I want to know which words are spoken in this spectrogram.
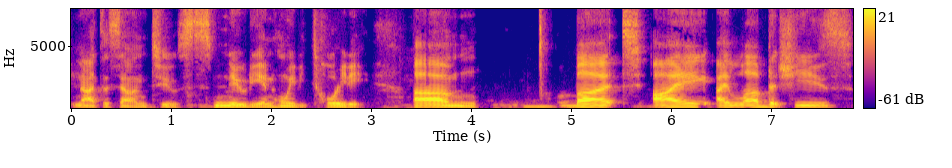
not to sound too snooty and hoity-toity. Um, but I I love that she's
